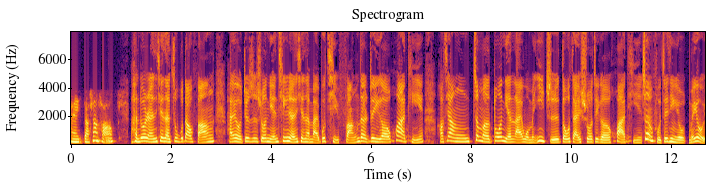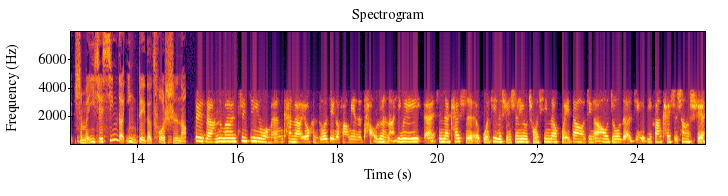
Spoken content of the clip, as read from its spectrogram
嗨，早上好。很多人现在租不到房，还有就是说年轻人现在买不起房的这个话题，好像这么多年来我们一直都在说这个话题。政府最近有没有什么一些新的应对的措施呢？对的，那么最近我们看到有很多这个方面的讨论了，因为呃现在开始国际的学生又重新的回到这个澳洲的这个地方开始上学，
